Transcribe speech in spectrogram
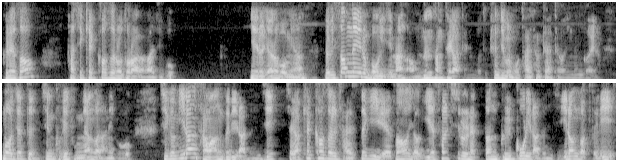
그래서 다시 캡컷으로 돌아가가지고 얘를 열어보면 여기 썸네일은 보이지만 없는 상태가 되는 거죠. 편집을 못할 상태가 되어 있는 거예요. 뭐 어쨌든 지금 그게 중요한 건 아니고 지금 이런 상황들이라든지 제가 캡컷을 잘 쓰기 위해서 여기에 설치를 했던 글꼴이라든지 이런 것들이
